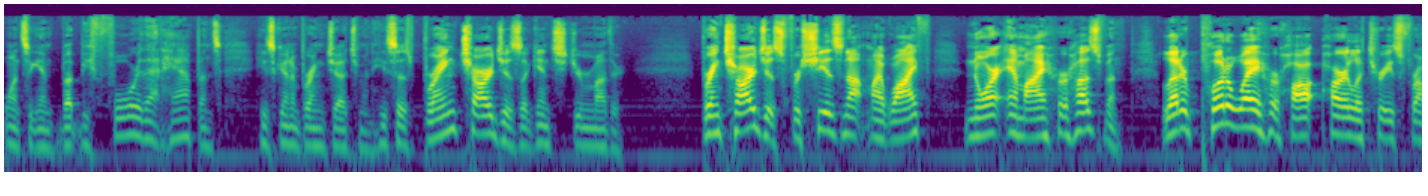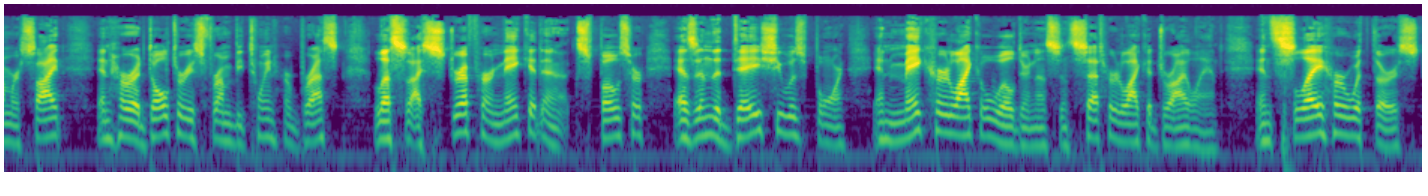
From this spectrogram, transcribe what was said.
once again. But before that happens, He's going to bring judgment. He says, Bring charges against your mother. Bring charges, for she is not my wife, nor am I her husband. Let her put away her harlotries from her sight and her adulteries from between her breasts, lest I strip her naked and expose her as in the day she was born, and make her like a wilderness, and set her like a dry land, and slay her with thirst.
